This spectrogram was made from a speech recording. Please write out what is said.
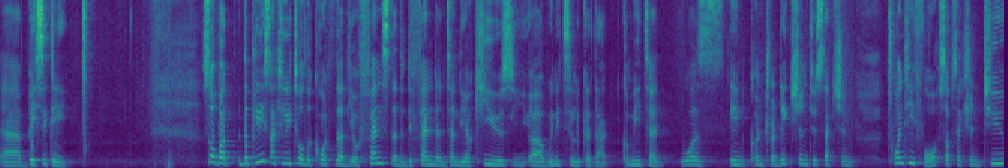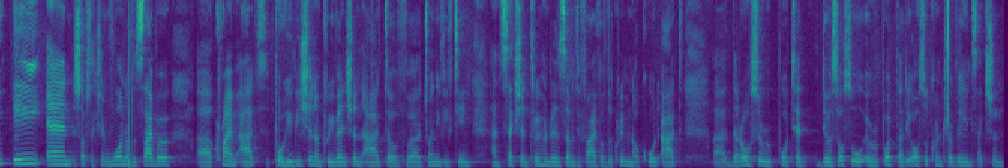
Uh, basically, so, but the police actually told the court that the offense that the defendant and the accused, uh, we need to look at that, committed was in contradiction to section 24, subsection 2A and subsection 1 of the Cyber uh, Crime Act, Prohibition and Prevention Act of uh, 2015, and section 375 of the Criminal Code Act. Uh, that also reported, there was also a report that it also contravened section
